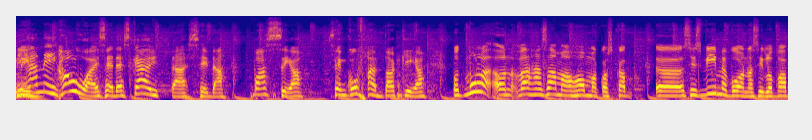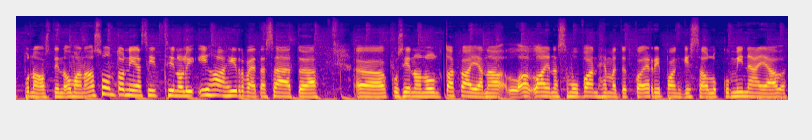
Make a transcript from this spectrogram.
Niin. hän ei haluaisi edes käyttää sitä passia sen kuvan takia. Mutta mulla on vähän sama homma, koska ö, siis viime vuonna silloin vappuna ostin oman asuntoni ja sit siinä oli ihan hirveätä säätöä, ö, kun siinä on ollut takajana la- lainassa mun vanhemmat, jotka on eri pankissa ollut kuin minä. Ja,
